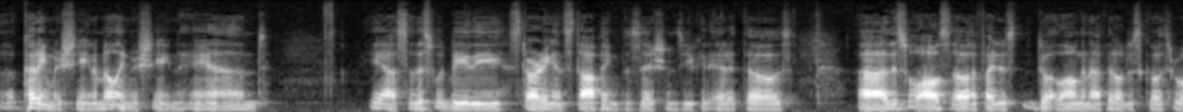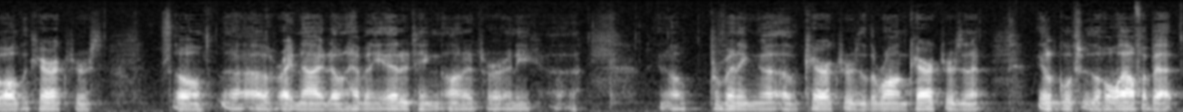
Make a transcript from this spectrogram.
a cutting machine, a milling machine. And yeah, so this would be the starting and stopping positions. You could edit those. Uh, this will also, if I just do it long enough, it'll just go through all the characters. So uh, right now I don't have any editing on it or any, uh, you know, preventing uh, of characters or the wrong characters in it. It'll go through the whole alphabet.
